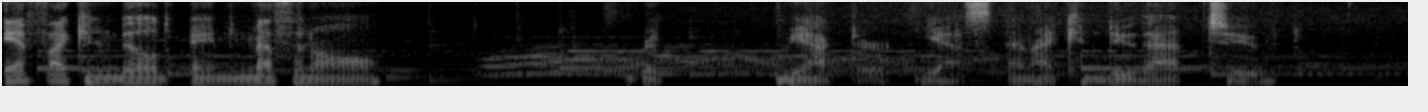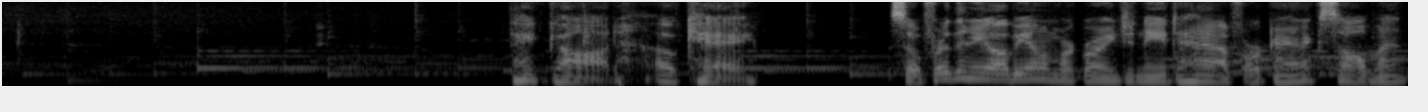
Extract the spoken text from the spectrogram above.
If I can build a methanol re reactor, yes, and I can do that too. Thank God. Okay. So for the niobium, we're going to need to have organic solvent,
